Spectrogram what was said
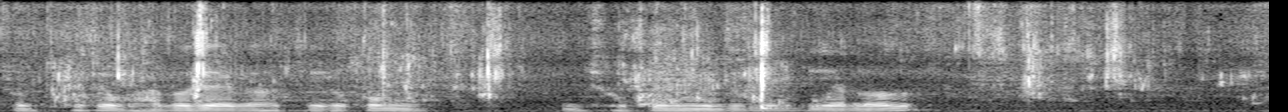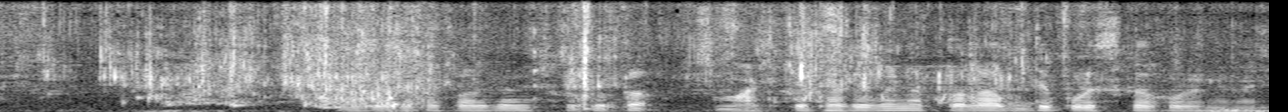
রোল। সব থেকে ভালো জায়গা হচ্ছে এরকম ঝোপের মিডিলে দিয়া লল যতটা পারবেন ছোটোটা মাটিতে থাকবেন আর তলা অবধি পরিষ্কার করে নেবেন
